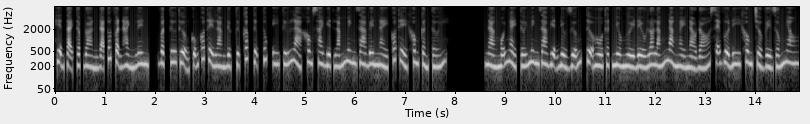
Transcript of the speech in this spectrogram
hiện tại tập đoàn đã tốt vận hành lên, vật tư thượng cũng có thể làm được tự cấp tự túc ý tứ là không sai biệt lắm Minh ra bên này có thể không cần tới. Nàng mỗi ngày tới Minh ra viện điều dưỡng, tựa hồ thật nhiều người đều lo lắng nàng ngày nào đó sẽ vừa đi không trở về giống nhau,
